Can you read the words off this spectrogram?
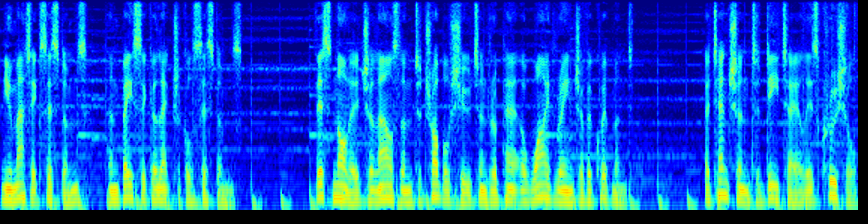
pneumatic systems, and basic electrical systems. This knowledge allows them to troubleshoot and repair a wide range of equipment. Attention to detail is crucial,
